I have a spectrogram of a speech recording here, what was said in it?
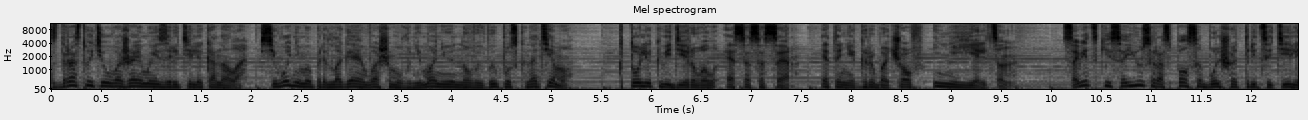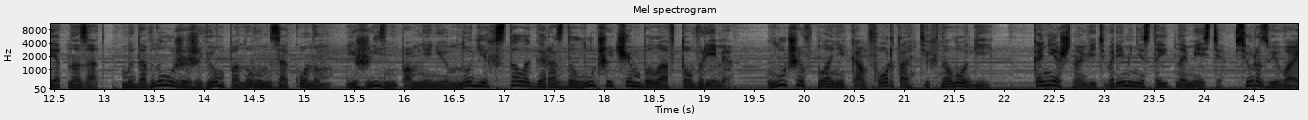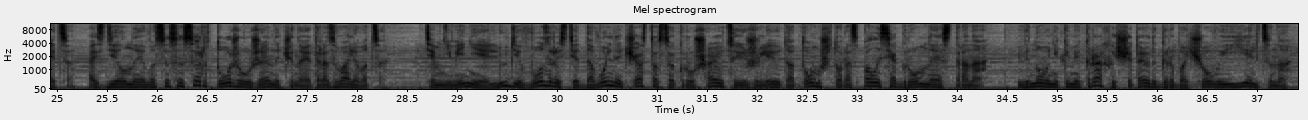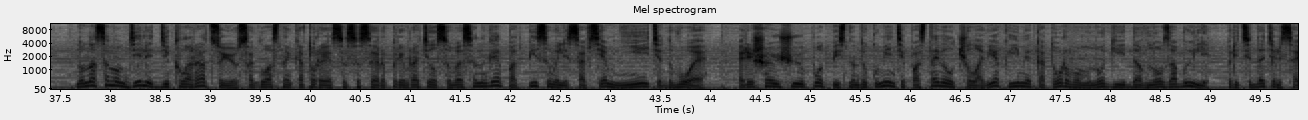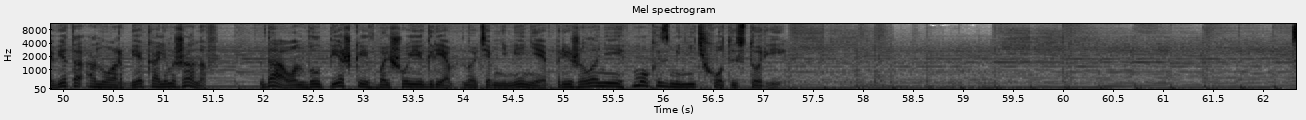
Здравствуйте, уважаемые зрители канала! Сегодня мы предлагаем вашему вниманию новый выпуск на тему «Кто ликвидировал СССР? Это не Горбачев и не Ельцин». Советский Союз распался больше 30 лет назад. Мы давно уже живем по новым законам, и жизнь, по мнению многих, стала гораздо лучше, чем была в то время. Лучше в плане комфорта, технологий. Конечно, ведь время не стоит на месте, все развивается, а сделанное в СССР тоже уже начинает разваливаться. Тем не менее, люди в возрасте довольно часто сокрушаются и жалеют о том, что распалась огромная страна. Виновниками краха считают Горбачева и Ельцина. Но на самом деле декларацию, согласно которой СССР превратился в СНГ, подписывали совсем не эти двое. Решающую подпись на документе поставил человек, имя которого многие давно забыли – председатель Совета Ануарбек Алимжанов. Да, он был пешкой в большой игре, но тем не менее, при желании мог изменить ход истории.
